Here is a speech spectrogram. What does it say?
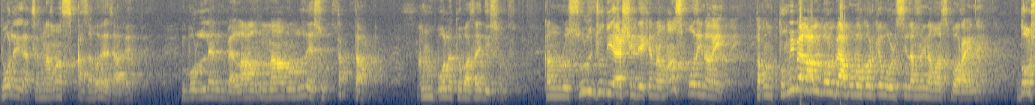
ঢলে গেছে, নামাজ কাজা হয়ে যাবে। বললেন, বেলাল, না বললে চুপ থাকতাম। এখন বলে তো বাজাই দিছ কারণ রসুল যদি আসি দেখে নামাজ পড়ি নাই, তখন তুমি বেলাল বলবে, আবু বকরকে বলছিলাম, আমি নামাজ পড়াই নাই। দোষ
